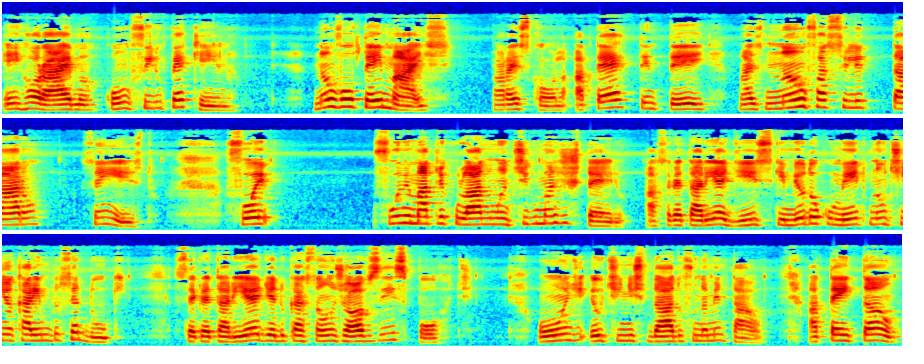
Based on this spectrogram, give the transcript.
em Roraima com um filho pequeno. Não voltei mais para a escola. Até tentei, mas não facilitaram sem êxito. Foi fui me matricular no antigo magistério. A secretaria disse que meu documento não tinha carimbo do SEDUC, Secretaria de Educação, Jovens e Esporte, onde eu tinha estudado fundamental. Até então,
